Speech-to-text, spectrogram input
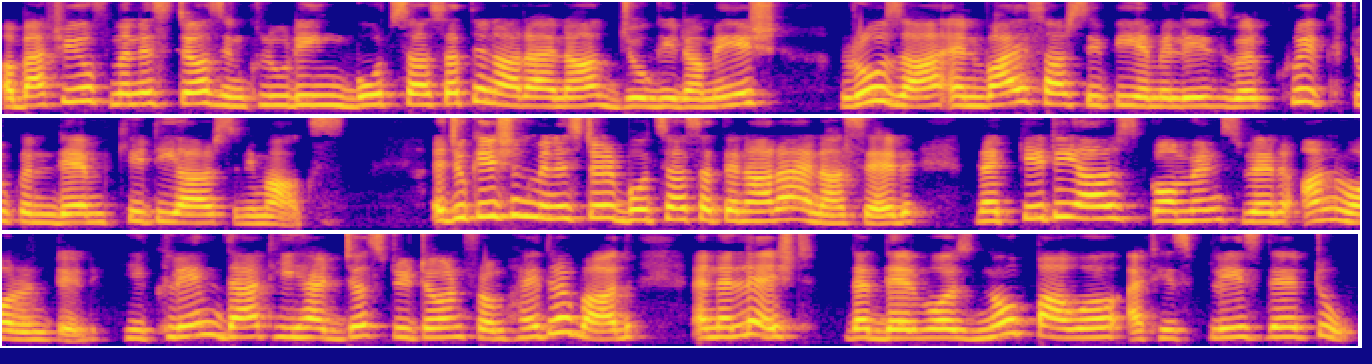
A battery of ministers, including Botsa Satyanarayana, Jogi Ramesh, Roja, and YSRCP MLAs, were quick to condemn KTR's remarks. Education Minister Botsa Satyanarayana said that KTR's comments were unwarranted. He claimed that he had just returned from Hyderabad and alleged that there was no power at his place there too.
